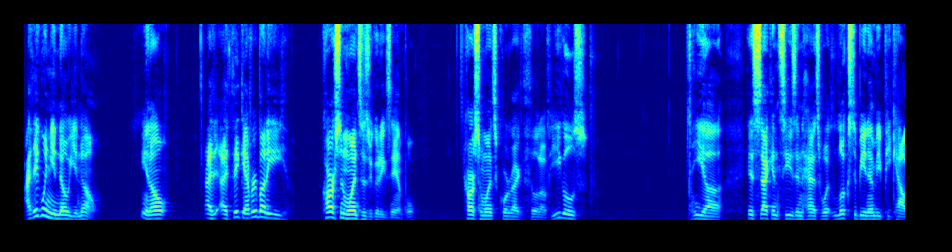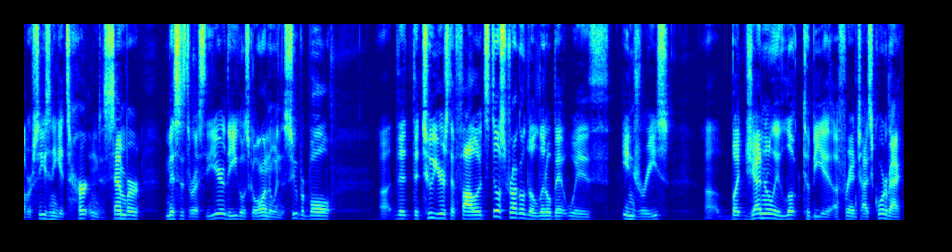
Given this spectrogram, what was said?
I think when you know, you know. You know, I, I think everybody. Carson Wentz is a good example. Carson Wentz, quarterback of the Philadelphia Eagles. He uh, his second season has what looks to be an MVP caliber season. He gets hurt in December, misses the rest of the year. The Eagles go on to win the Super Bowl. Uh, the the two years that followed still struggled a little bit with injuries, uh, but generally looked to be a, a franchise quarterback.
